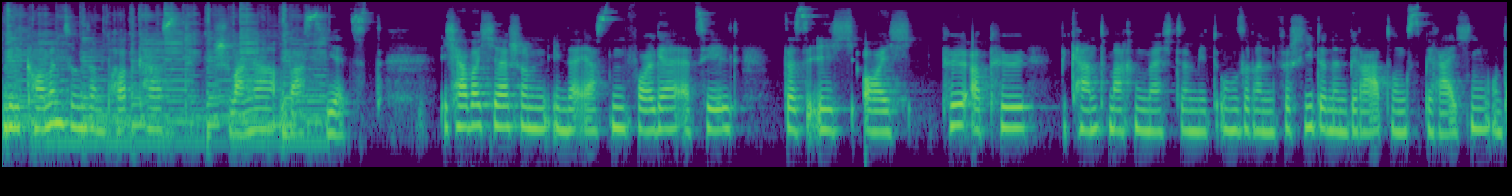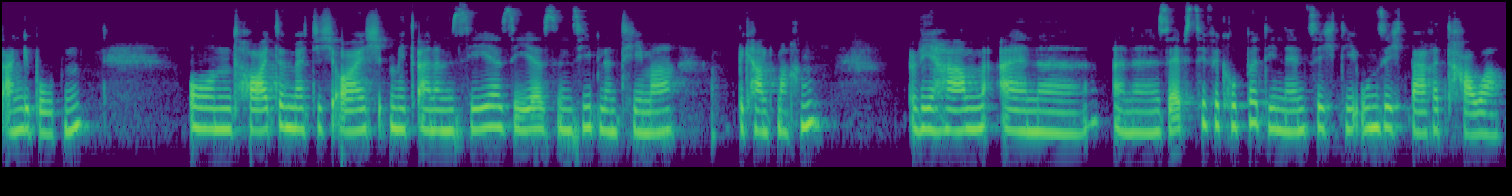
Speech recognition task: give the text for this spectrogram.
Willkommen zu unserem Podcast Schwanger, was jetzt? Ich habe euch ja schon in der ersten Folge erzählt, dass ich euch peu à peu bekannt machen möchte mit unseren verschiedenen Beratungsbereichen und Angeboten. Und heute möchte ich euch mit einem sehr, sehr sensiblen Thema bekannt machen. Wir haben eine, eine Selbsthilfegruppe, die nennt sich die unsichtbare Trauer.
